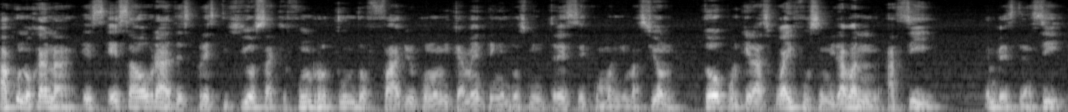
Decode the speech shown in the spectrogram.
Aku no Hana es esa obra desprestigiosa que fue un rotundo fallo económicamente en el 2013 como animación, todo porque las waifus se miraban así en vez de así,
